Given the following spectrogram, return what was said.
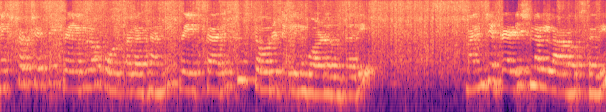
next వచ్చేసి క్రేప్లో ఫోర్ కలర్స్ అండి. క్రేప్ శారీస్ స్టోరీ టెలింగ్ బార్డర్ ఉంటుంది. మంచి ట్రెడిషనల్ లాగా వస్తుంది.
